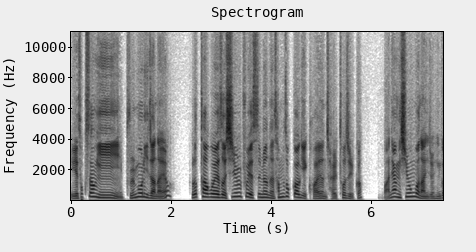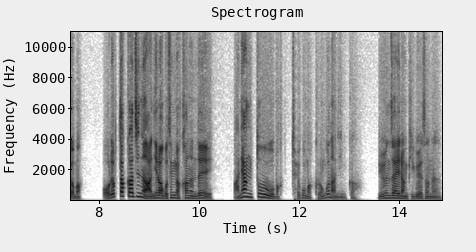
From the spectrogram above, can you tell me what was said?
이게 속성이 불물이잖아요? 그렇다고 해서 시울프에 쓰면은 삼속각이 과연 잘 터질까? 마냥 쉬운 건 아니죠. 그러니까 막 어렵다까지는 아니라고 생각하는데, 마냥 또 막 되고 막 그런 건 아니니까. 유은사이랑 비교해서는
